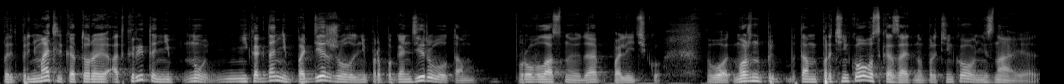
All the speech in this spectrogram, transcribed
предприниматель, который открыто не, ну, никогда не поддерживал, не пропагандировал там провластную да, политику. Вот. Можно там про Тинькова сказать, но про Тинькова не знаю.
